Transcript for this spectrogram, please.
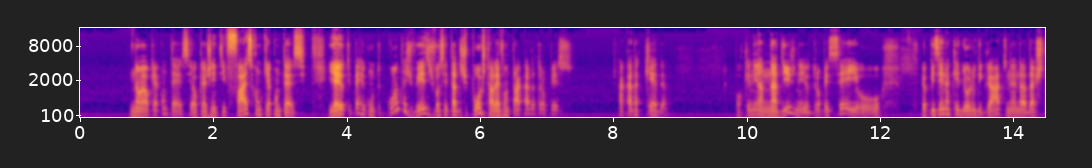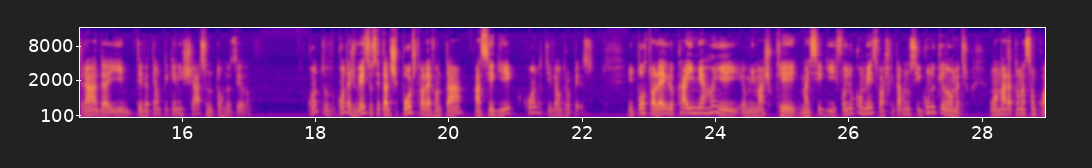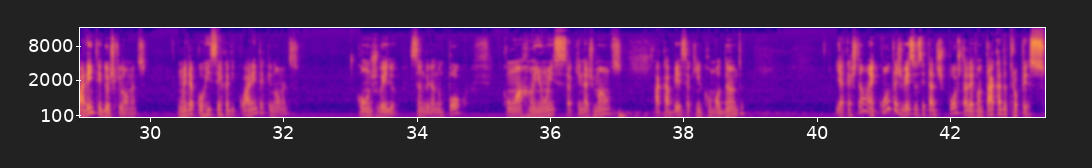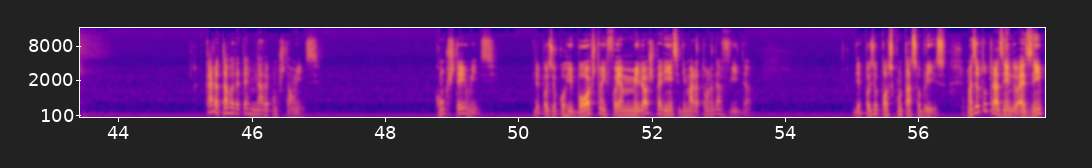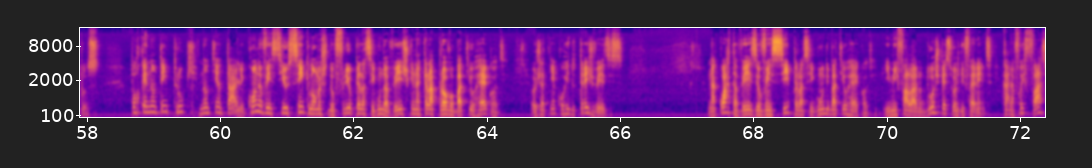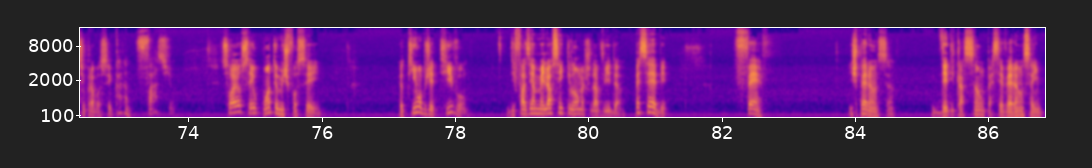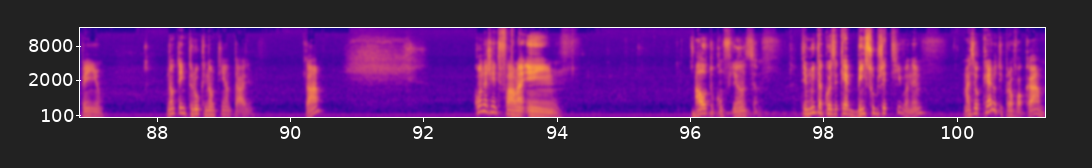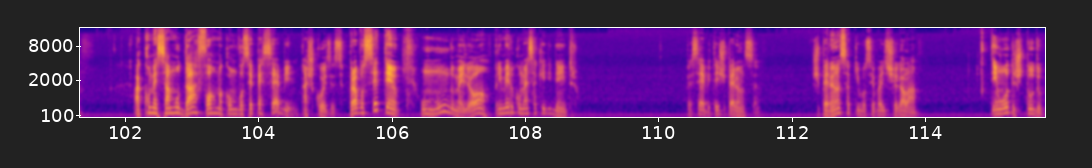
não é o que acontece, é o que a gente faz com o que acontece. E aí eu te pergunto, quantas vezes você está disposto a levantar a cada tropeço, a cada queda? Porque na, Disney eu tropecei, eu, eu pisei naquele olho de gato né, da, da estrada e teve até um pequeno inchaço no tornozelo. Quanto, quantas vezes você está disposto a levantar, a seguir quando tiver um tropeço? Em Porto Alegre eu caí me arranhei, eu me machuquei, mas segui. Foi no começo, eu acho que estava no segundo quilômetro. Uma maratona são 42 quilômetros. Eu ainda corri cerca de 40 quilômetros, com o joelho sangrando um pouco, com arranhões aqui nas mãos, a cabeça aqui incomodando. E a questão é quantas vezes você está disposto a levantar cada tropeço? Cara, eu estava determinado a conquistar um índice. Conquistei um índice. Depois eu corri Boston e foi a melhor experiência de maratona da vida. Depois eu posso contar sobre isso. Mas eu estou trazendo exemplos porque não tem truque, não tem atalho. Quando eu venci os 100 km do frio pela segunda vez, que naquela prova eu bati o recorde, eu já tinha corrido três vezes. Na quarta vez eu venci pela segunda e bati o recorde. E me falaram duas pessoas diferentes. Cara, foi fácil para você. Cara, fácil. Só eu sei o quanto eu me esforcei. Eu tinha um objetivo de fazer a melhor 100 km da vida. Percebe? Fé, esperança, dedicação, perseverança, empenho. Não tem truque, não tem atalho. Tá? Quando a gente fala em autoconfiança, tem muita coisa que é bem subjetiva, né? Mas eu quero te provocar a começar a mudar a forma como você percebe as coisas. Para você ter um mundo melhor, primeiro começa aqui de dentro. Percebe? Ter esperança. Esperança que você vai chegar lá. Tem um outro estudo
